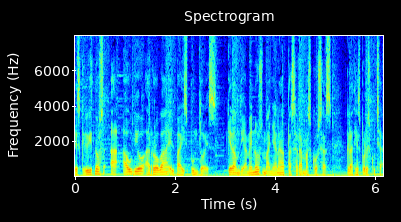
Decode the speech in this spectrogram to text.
Escribidnos a audio.elpaís.es. Queda un día menos, mañana pasarán más cosas. Gracias por escuchar.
